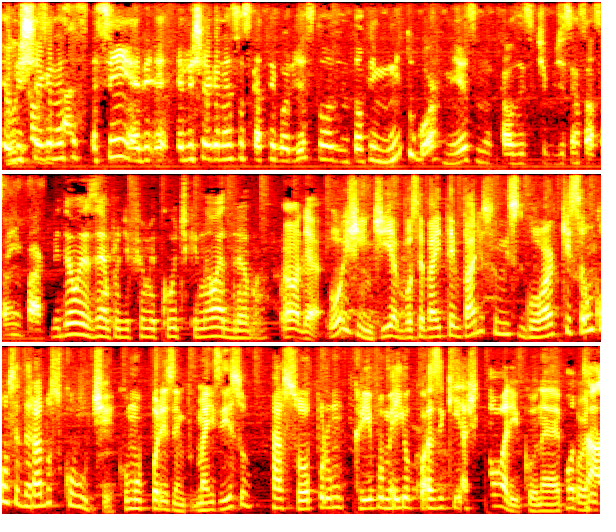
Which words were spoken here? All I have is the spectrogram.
Não ele chega nessas. Sim, ele, ele chega nessas categorias todas. Então tem muito gore mesmo, causa esse tipo de sensação e impacto. Me dê um exemplo de filme cult que não é drama. Olha, hoje em dia você vai ter vários filmes gore que são considerados cult, como por exemplo, mas isso passou por um crivo meio quase que histórico, né? Por exemplo,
